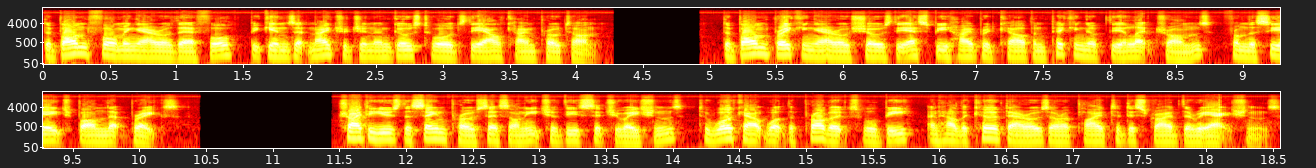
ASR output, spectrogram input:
The bond-forming arrow, therefore, begins at nitrogen and goes towards the alkyne proton. The bond-breaking arrow shows the sp hybrid carbon picking up the electrons from the CH bond that breaks. Try to use the same process on each of these situations to work out what the products will be and how the curved arrows are applied to describe the reactions.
